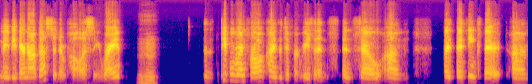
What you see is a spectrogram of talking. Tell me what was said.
Maybe they're not vested in policy, right? Mm-hmm. People run for all kinds of different reasons, and so um, I, I, think that um,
